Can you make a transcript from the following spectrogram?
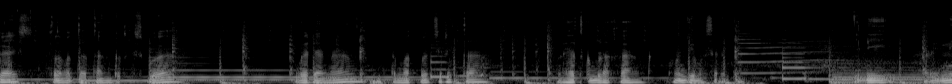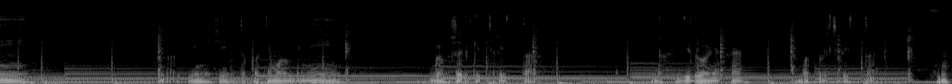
guys, selamat datang di podcast gue Gue Danang, tempat buat cerita Melihat ke belakang, menuju masa depan. Jadi hari ini Bukan hari ini sih, tepatnya malam ini Gue mau sedikit cerita. Udah judulnya kan, tempat bercerita.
